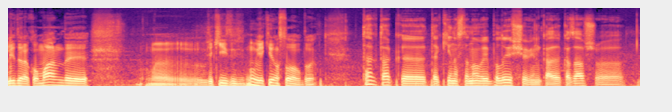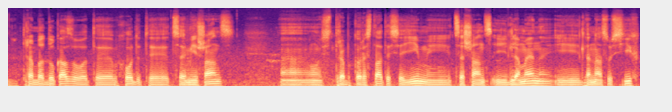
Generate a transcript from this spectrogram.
лідера команди. Е, Які, ну, які настанови були? Так, так, такі настанови були, що він казав, що треба доказувати, виходити, це мій шанс. Ось треба користатися їм, і це шанс і для мене, і для нас усіх.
